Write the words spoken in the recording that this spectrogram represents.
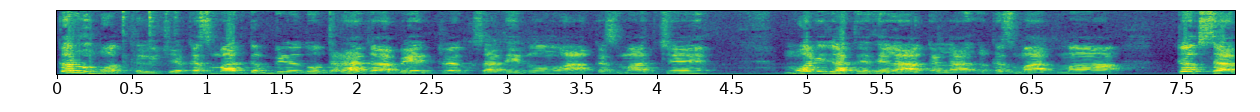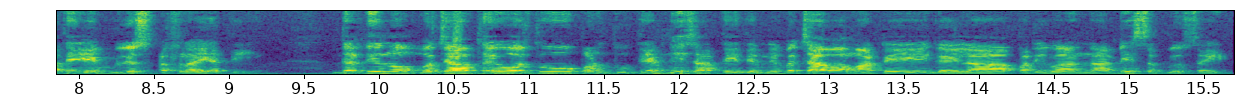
કરુણ મોત થયું છે. અકસ્માત ગંભીર હતો. ધડાકા, બે ટ્રક સાથેનો આ અકસ્માત છે. મોડી રાતે થયેલા અકસ્માતમાં ટ્રક સાથે એમ્બ્યુલન્સ અથડાઈ હતી. દર્દીનો બચાવ થયો હતો, પરંતુ તેમની સાથે તેમને બચાવવા માટે ગયેલા પરિવારના બે સભ્યો સહિત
